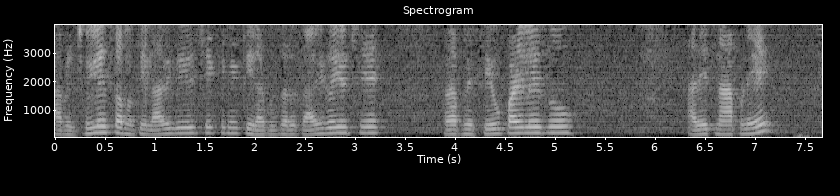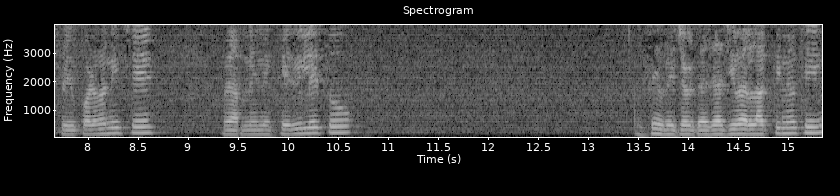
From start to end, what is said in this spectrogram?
આપણે જોઈ લઈશું આપણું તેલ આવી ગયું છે કે નહીં. તેલ આપણું સરસ આવી ગયું છે. હવે આપણે સેવ પાડી લઈશું. આ રીતના આપણે સેવ પાડવાની છે. હવે આપણે એને ફેરવી લઈશું. સેવને ચડતા જાજી વાર લાગતી નથી.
